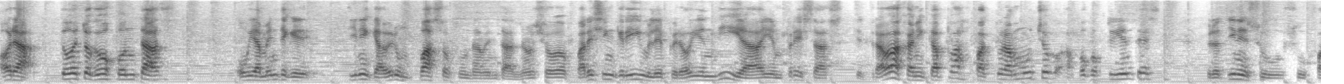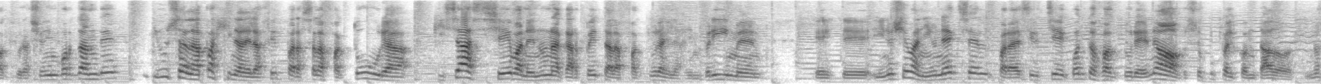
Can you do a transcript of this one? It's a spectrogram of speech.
Ahora, todo esto que vos contás, obviamente que tiene que haber un paso fundamental, ¿no? Yo, parece increíble, pero hoy en día hay empresas que trabajan y capaz facturan mucho a pocos clientes, pero tienen su, facturación importante y usan la página de la FIP para hacer la factura. Quizás llevan en una carpeta las facturas y las imprimen. Este, y no llevan ni un Excel para decir, che, ¿cuánto facturé? No, se ocupa el contador. No,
